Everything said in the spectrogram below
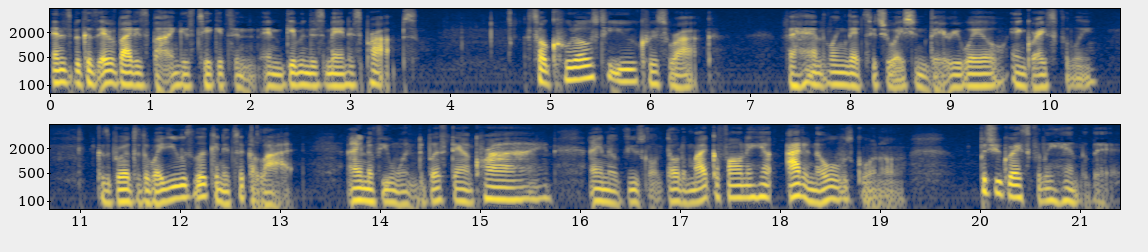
And it's because everybody's buying his tickets and, and giving this man his props. So kudos to you, Chris Rock, for handling that situation very well and gracefully. Because, brother, the way you was looking, it took a lot. I didn't know if you wanted to bust down crying. I didn't know if you was going to throw the microphone at him. I didn't know what was going on. But you gracefully handled that.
